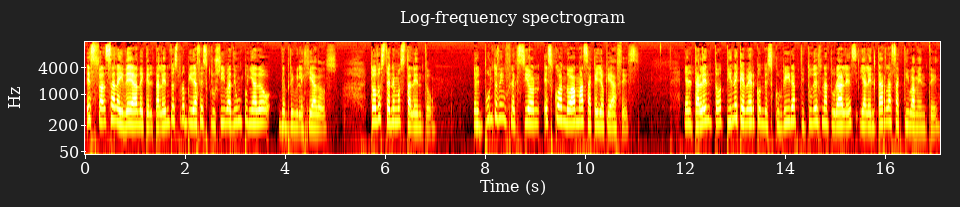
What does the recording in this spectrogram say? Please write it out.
Es falsa la idea de que el talento es propiedad exclusiva de un puñado de privilegiados. Todos tenemos talento. El punto de inflexión es cuando amas aquello que haces. El talento tiene que ver con descubrir aptitudes naturales y alentarlas activamente.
